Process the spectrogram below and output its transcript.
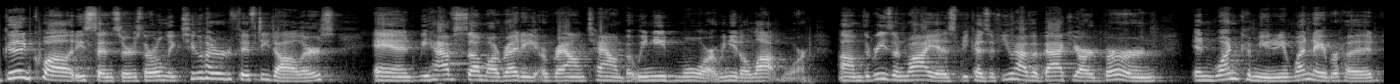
good quality sensors. They're only $250, and we have some already around town, but we need more. We need a lot more. Um, the reason why is because if you have a backyard burn in one community, in one neighborhood,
